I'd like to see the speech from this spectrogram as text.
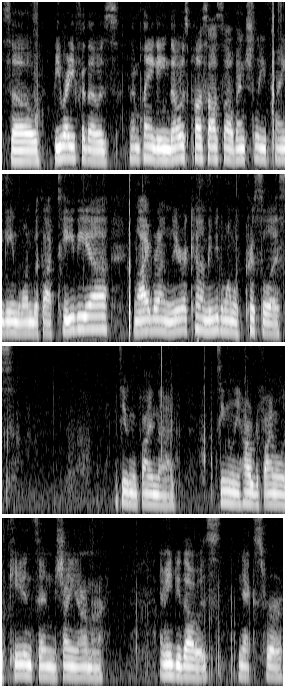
So be ready for those. I'm planning on getting those, plus also eventually playing getting the one with Octavia, Libra, and Lyrica, maybe the one with Chrysalis. Let's see if we can find that. Seemingly hard to find one with Cadance and Shining Armor. I may do those next for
